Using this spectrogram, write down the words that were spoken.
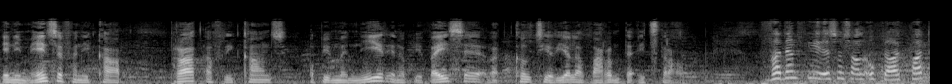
En die mense van die Kaap praat Afrikaans op 'n manier en op 'n wyse wat kulturele warmte uitstraal. Wat dink jy is ons al op daai pad?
